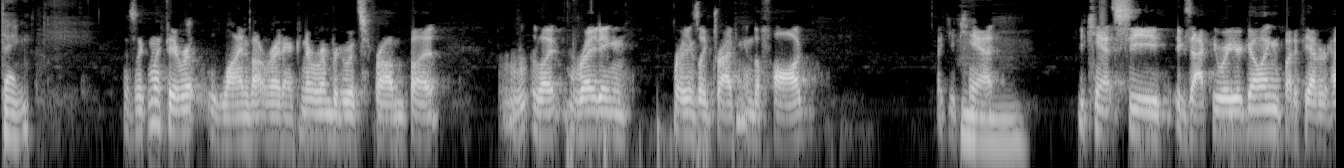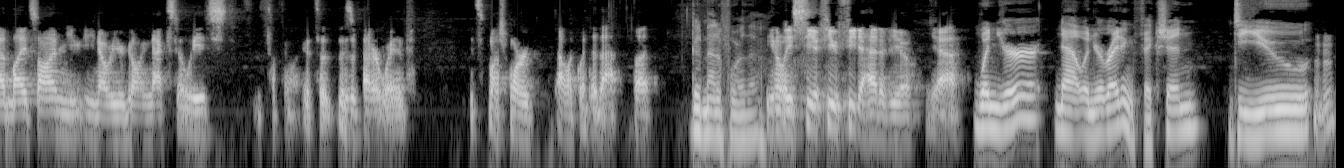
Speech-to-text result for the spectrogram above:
thing. It's like my favorite line about writing. I can never remember who it's from, but r- like writing, writing's like driving in the fog. Like you can't, Mm. you can't see exactly where you're going, but if you have your headlights on, you, you know where you're going next at least. It's something like it's a there's a better way of. It's much more eloquent than that, but Good metaphor though. you can at least see a few feet ahead of you. Yeah. when you're now when you're writing fiction do you Mhm.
